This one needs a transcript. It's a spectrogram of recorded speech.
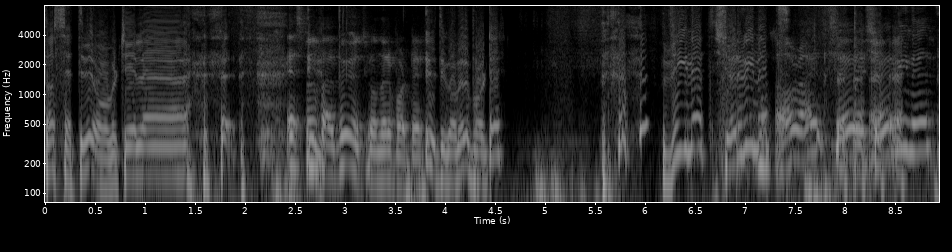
da setter vi over til uh, Espen Ferbu, utegående reporter. utegående reporter. vignett! Kjør vignett! All right, kjør, kjør vignett.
